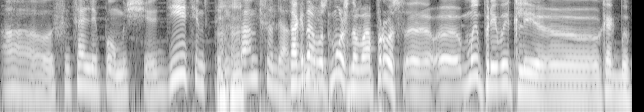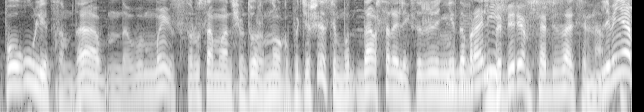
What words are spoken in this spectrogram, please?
социальной помощи детям, старикам, туда. Тогда вот конечно. можно вопрос. э, э, Мы привыкли э, как бы по улицам, да. Мы с Русамом Ивановичем тоже много путешествуем. Вот до Австралии, к сожалению, не добрались. Доберемся обязательно. Для меня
